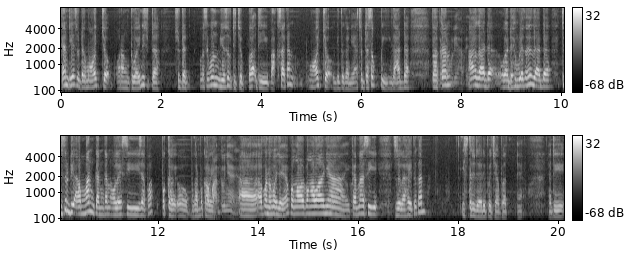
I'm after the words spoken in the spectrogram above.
Kan dia sudah mojok orang dua ini sudah sudah meskipun Yusuf dijebak dipaksa kan mojok gitu kan ya. Sudah sepi nggak ada. Bahkan ya? ah nggak ada nggak ada yang melihat nggak ada. Justru diamankan kan oleh si siapa? Pegawai oh bukan pegawai. Ya? Ah, apa namanya ya? Pengawal pengawalnya karena si Zulaiha itu kan istri dari pejabat ya. jadi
